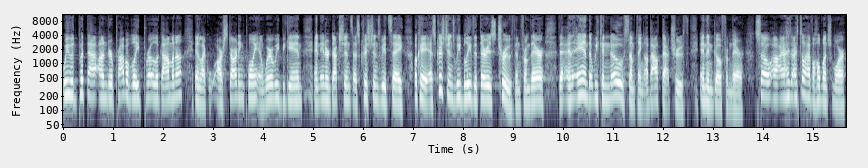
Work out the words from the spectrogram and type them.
We would put that under probably prolegomena and like our starting point and where we begin and introductions. As Christians, we'd say, okay, as Christians, we believe that there is truth, and from there, that, and, and that we can know something about that truth, and then go from there. So uh, I, I, still have a whole bunch more.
